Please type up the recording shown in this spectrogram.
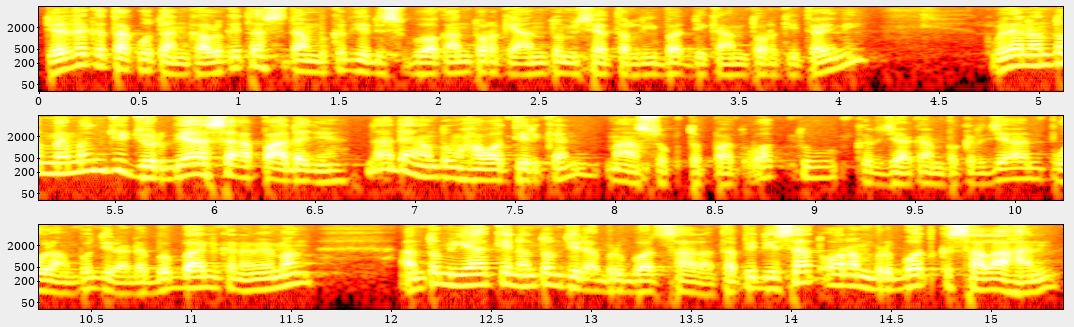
Tidak ada ketakutan. Kalau kita sedang bekerja di sebuah kantor kayak antum misalnya terlibat di kantor kita ini, kemudian antum memang jujur biasa apa adanya. Tidak ada yang antum khawatirkan, masuk tepat waktu, kerjakan pekerjaan, pulang pun tidak ada beban karena memang antum yakin antum tidak berbuat salah. Tapi di saat orang berbuat kesalahan,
